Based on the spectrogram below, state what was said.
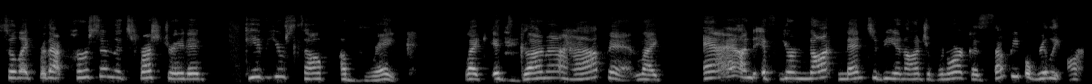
so, like for that person that's frustrated, give yourself a break. Like it's gonna happen. Like, and if you're not meant to be an entrepreneur, because some people really aren't,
